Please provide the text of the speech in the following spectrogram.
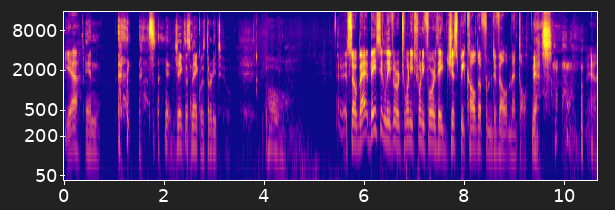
Yeah. and Jake the Snake was 32. Oh. So basically, if it were 2024, they'd just be called up from developmental. Yes. Yeah.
